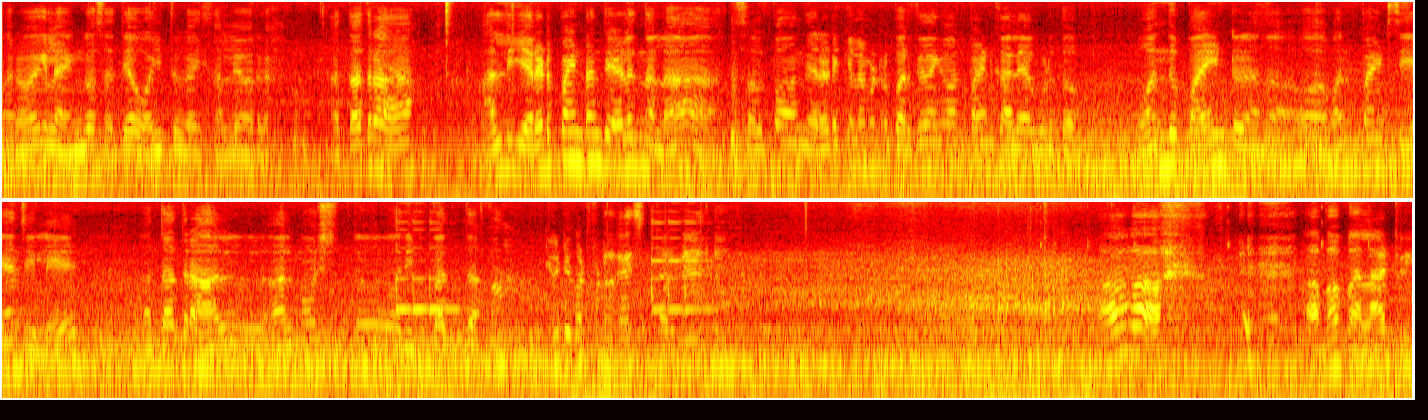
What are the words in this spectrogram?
ಪರವಾಗಿಲ್ಲ, ಹೆಂಗೋ ಸದ್ಯ ಹೋಯ್ತು ಗೈಸ್ ಅಲ್ಲಿವರೆಗೆ. ಹತ್ತತ್ರ ಅಲ್ಲಿ ಎರಡು ಪಾಯಿಂಟ್ ಅಂತ ಹೇಳಿದ್ನಲ್ಲ, ಸ್ವಲ್ಪ ಒಂದು ಎರಡು ಕಿಲೋಮೀಟರ್ ಬರ್ತಿದಂಗೆ ಒಂದು ಪಾಯಿಂಟ್ ಖಾಲಿ ಆಗ್ಬಿಡ್ತು. ಒಂದು ಪಾಯಿಂಟ್ ಒಂದು ಪಾಯಿಂಟ್ ಸಿ ಎನ್ ಜಿಲಿ ಹತ್ತತ್ರ ಆಲ್ ಆಲ್ಮೋಸ್ಟ್ ಒಂದು ಇಪ್ಪತ್ತು ಡ್ಯೂಟಿ ಕೊಟ್ಬಿಟ್ರೆ ಗೈಸ್ ಟರ್ಮಿನಲ್ ಅಬ್ಬಾ ಲಾಟ್ರಿ.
